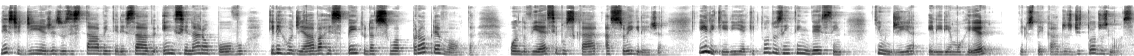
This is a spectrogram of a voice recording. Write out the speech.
Neste dia, Jesus estava interessado em ensinar ao povo que lhe rodeava a respeito da sua própria volta, quando viesse buscar a sua igreja. Ele queria que todos entendessem que um dia ele iria morrer pelos pecados de todos nós,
